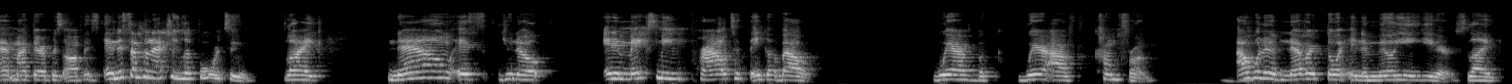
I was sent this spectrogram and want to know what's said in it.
at my therapist's office, and it's something I actually look forward to. Like now it's you know and it makes me proud to think about where I've where I've come from. I mm-hmm. would have never thought in a million years. Like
